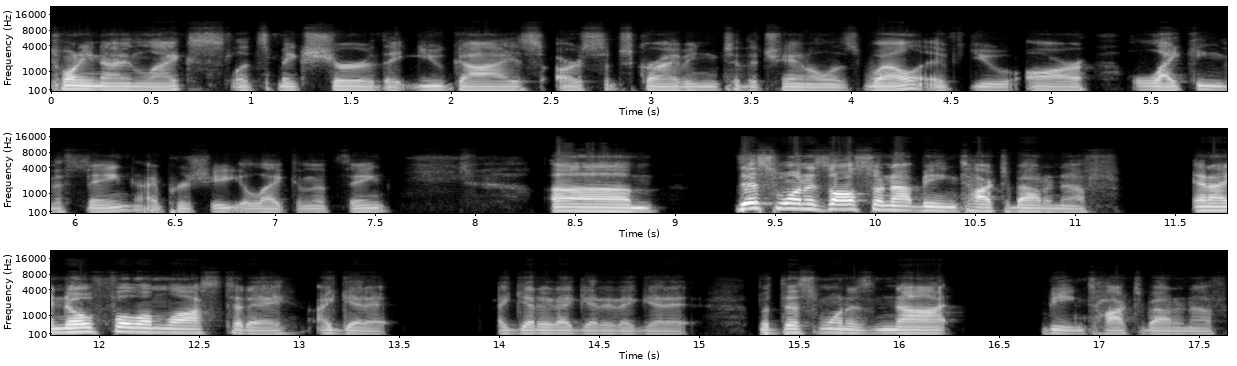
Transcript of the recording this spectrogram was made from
29 likes. Let's make sure that you guys are subscribing to the channel as well. If you are liking the thing, I appreciate you liking the thing. Um, this one is also not being talked about enough. And I know Fulham lost today. I get it. I get it. I get it. I get it. But this one is not being talked about enough.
